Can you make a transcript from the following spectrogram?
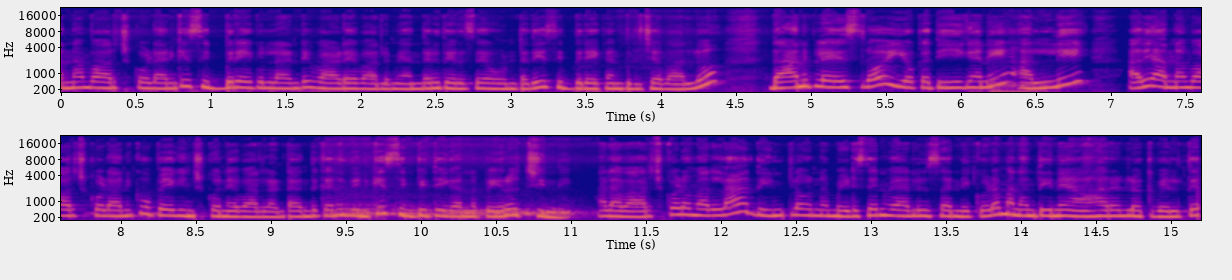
అన్నం వార్చుకోవడానికి సిబ్బి రేకులు లాంటివి వాడేవాళ్ళు. మీ అందరికీ తెలిసే ఉంటుంది సిబ్బిరేకు అని పిలిచేవాళ్ళు. దాని ప్లేస్లో ఈ యొక్క తీగని అల్లి అది అన్నం వార్చుకోవడానికి ఉపయోగించుకునే వాళ్ళంట. అందుకని దీనికి సిబ్బి తీగ అన్న పేరు వచ్చింది. అలా వార్చుకోవడం వల్ల దీంట్లో ఉన్న మెడిసిన్ వాల్యూస్ అన్ని కూడా మనం తినే ఆహారంలోకి వెళ్తే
